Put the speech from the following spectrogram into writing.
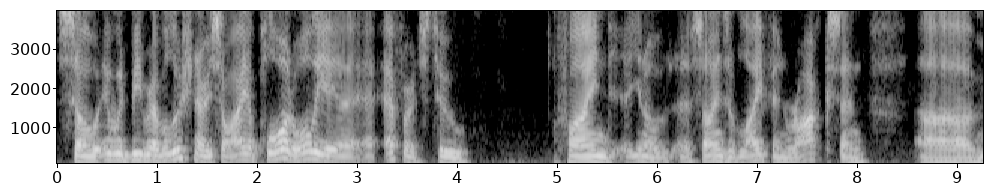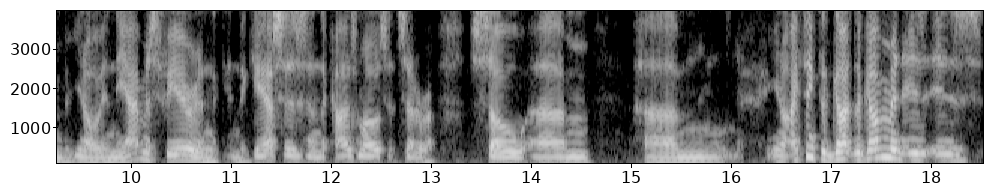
So it would be revolutionary. So I applaud all the uh, efforts to find, you know, uh, signs of life in rocks and um, you know, in the atmosphere and in the gases and the cosmos, et cetera. So, um, you know, I think the go- the government is, is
